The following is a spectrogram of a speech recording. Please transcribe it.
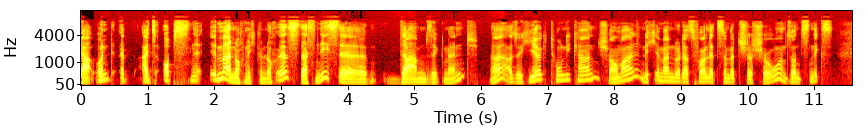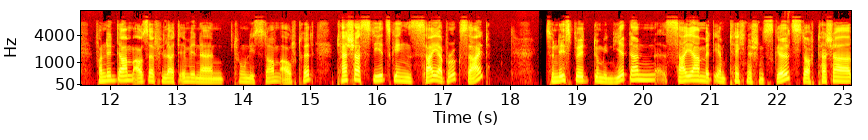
Ja, und äh, als ob es ne, immer noch nicht genug ist, das nächste Damensegment. Ja, also hier, Toni Kahn, schau mal, nicht immer nur das vorletzte Match der Show und sonst nichts von den Damen, außer vielleicht irgendwie in einem Tony Storm Auftritt. Tasha Steels gegen Saya Brookside. Zunächst dominiert dann Saya mit ihren technischen Skills, doch Tasha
